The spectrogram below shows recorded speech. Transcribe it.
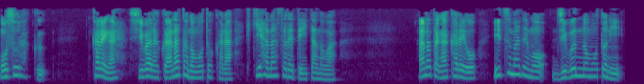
おそらく彼がしばらくあなたのもとから引き離されていたのは、あなたが彼をいつまでも自分のもとに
